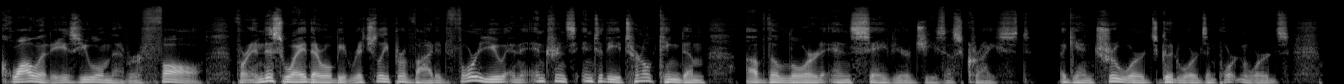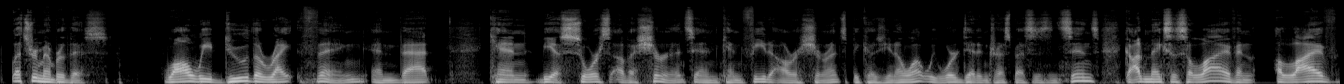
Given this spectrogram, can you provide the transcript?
qualities, you will never fall. For in this way there will be richly provided for you an entrance into the eternal kingdom of the Lord and Savior Jesus Christ. Again, true words, good words, important words. Let's remember this. While we do the right thing, and that can be a source of assurance and can feed our assurance because you know what? We were dead in trespasses and sins. God makes us alive, and alive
